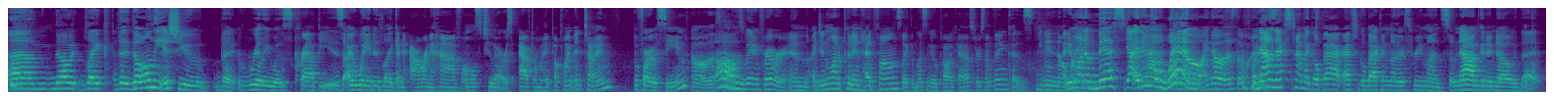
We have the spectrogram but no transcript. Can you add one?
Um, no, like the the only issue that really was crappy is I waited like an hour and a half, almost two hours after my appointment time before I was seen. Oh, that's Oh, I was waiting forever, and I didn't want to put in headphones, like and listen to a podcast or something, because you didn't know. I didn't want to miss. Yeah, I didn't Yeah, know when. I know, I know. That's the worst. Now, next time I go back, I have to go back in another three months. So now I'm gonna know that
